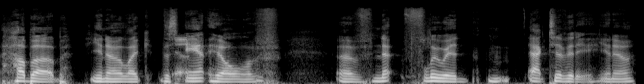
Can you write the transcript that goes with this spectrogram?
hubbub you know like this Yeah. anthill of of fluid activity you know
